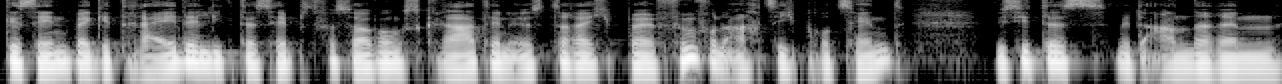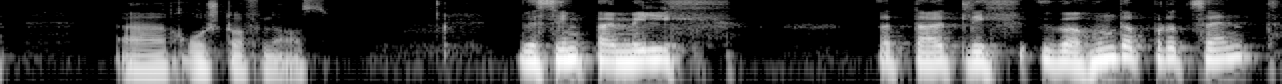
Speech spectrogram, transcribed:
gesehen, bei Getreide liegt der Selbstversorgungsgrad in Österreich bei 85 Prozent. Wie sieht es mit anderen äh, Rohstoffen aus? Wir sind bei Milch äh, deutlich über 100 Prozent.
